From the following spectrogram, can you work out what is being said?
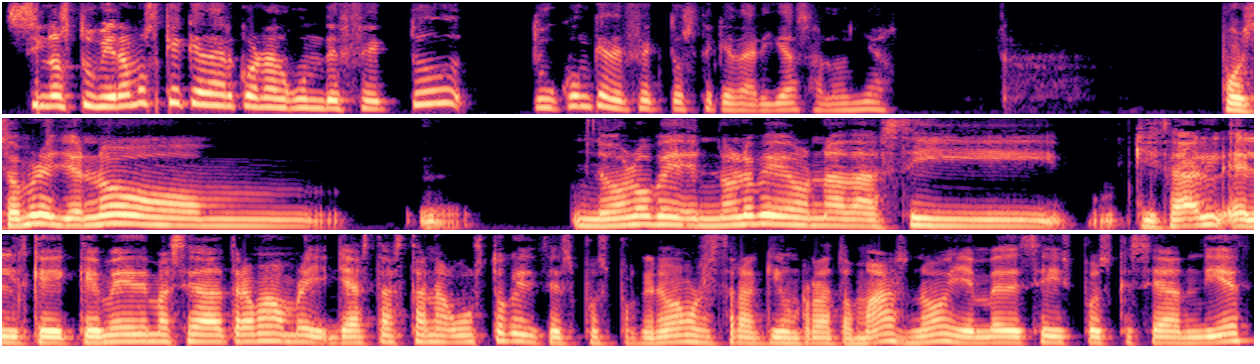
Si nos tuviéramos que quedar con algún defecto, ¿tú con qué defectos te quedarías, Aloña? Pues hombre, yo no no lo ve, no le veo nada así. Quizá el, que queme demasiada trama, hombre, ya estás tan a gusto que dices, pues, ¿por qué no vamos a estar aquí un rato más, no? Y en vez de seis, pues que sean diez.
